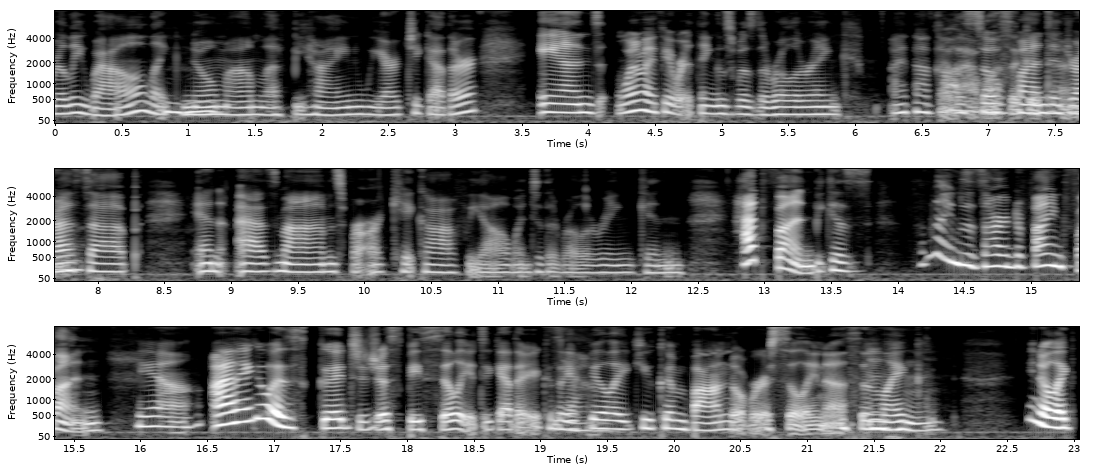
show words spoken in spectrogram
really well. Like, no Mm-hmm. mom left behind. We are together. And one of my favorite things was the roller rink. I thought that Oh, was that so was fun to dress up. And as moms, for our kickoff, we all went to the roller rink and had fun because sometimes it's hard to find fun. yeah i think it was good to just be silly together because i feel like you can bond over silliness and like Mm-hmm. You know, like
